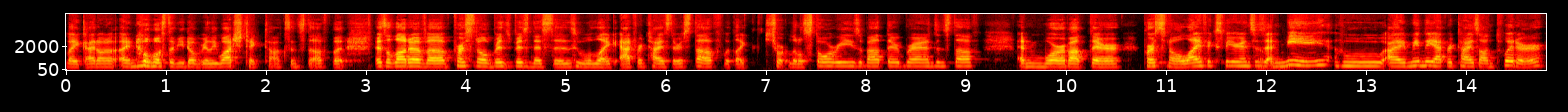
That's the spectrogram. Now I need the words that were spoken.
like i don't i know most of you don't really watch tiktoks and stuff but there's a lot of uh, personal businesses who will like advertise their stuff with like short little stories about their brands and stuff and more about their personal life experiences. And me who i mainly advertise on twitter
